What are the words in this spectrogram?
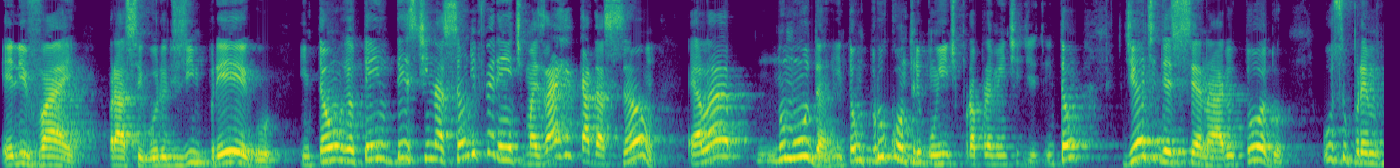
Ele vai para seguro-desemprego. Então eu tenho destinação diferente, mas a arrecadação ela não muda. Então, para o contribuinte propriamente dito. Então, diante desse cenário todo, o Supremo,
